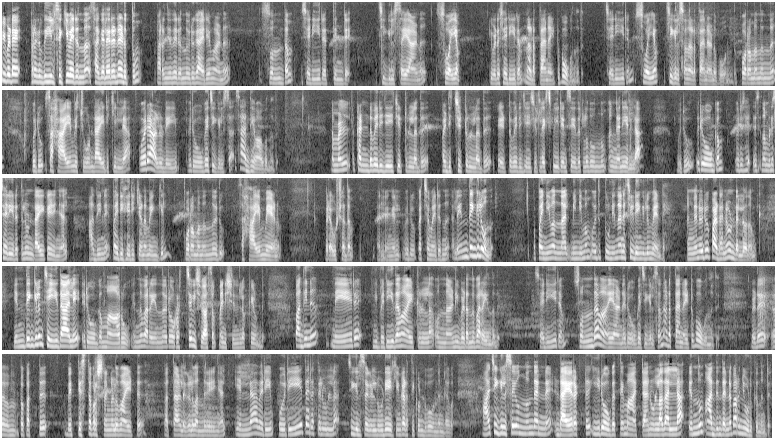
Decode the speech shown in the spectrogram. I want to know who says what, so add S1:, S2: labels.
S1: ഇവിടെ പ്രകൃതി ചികിത്സയ്ക്ക് വരുന്ന സകലരുടെ അടുത്തും പറഞ്ഞു തരുന്ന ഒരു കാര്യമാണ്. സ്വന്തം ശരീരത്തിന്റെ ചികിത്സയാണ് സ്വയം ഇവിടെ ശരീരം നടത്താനായിട്ട് പോകുന്നത്. ശരീരം സ്വയം ചികിത്സ നടത്താനാണ് പോകുന്നത്. പുറമെ നിന്ന് ഒരു സഹായം വെച്ചുകൊണ്ടായിരിക്കില്ല ഒരാളുടെയും രോഗചികിത്സ സാധ്യമാകുന്നത്. നമ്മൾ കണ്ടു പരിചയിച്ചിട്ടുള്ളത് പഠിച്ചിട്ടുള്ളത് കേട്ട് പരിചയിച്ചിട്ടുള്ള എക്സ്പീരിയൻസ് ചെയ്തിട്ടുള്ളതൊന്നും അങ്ങനെയല്ല. ഒരു രോഗം ഒരു നമ്മുടെ ശരീരത്തിൽ ഉണ്ടായി കഴിഞ്ഞാൽ അതിനെ പരിഹരിക്കണമെങ്കിൽ പുറമെ നിന്നൊരു സഹായം വേണം. ഒരൗഷധം അല്ലെങ്കിൽ ഒരു പച്ചമരുന്ന് അല്ലെ എന്തെങ്കിലും ഒന്ന്. ഇപ്പോൾ പനി വന്നാൽ മിനിമം ഒരു തുണി നനച്ചിടെങ്കിലും വേണ്ടേ? അങ്ങനെ ഒരു പഠനം ഉണ്ടല്ലോ നമുക്ക്. എന്തെങ്കിലും ചെയ്താലേ രോഗം മാറൂ എന്ന് പറയുന്ന ഒരു ഉറച്ച വിശ്വാസം മനുഷ്യനിലൊക്കെ ഉണ്ട്. അപ്പം അതിന് നേരെ വിപരീതമായിട്ടുള്ള ഒന്നാണ് ഇവിടെ നിന്ന് പറയുന്നത്. ശരീരം സ്വന്തമായാണ് രോഗചികിത്സ നടത്താനായിട്ട് പോകുന്നത്. ഇവിടെ ഇപ്പോൾ പത്ത് വ്യത്യസ്ത പ്രശ്നങ്ങളുമായിട്ട് പത്താളുകൾ വന്നു കഴിഞ്ഞാൽ എല്ലാവരെയും ഒരേ തരത്തിലുള്ള ചികിത്സകളിലൂടെ ആയിരിക്കും കടത്തിക്കൊണ്ടു പോകുന്നുണ്ടാവുക. ആ ചികിത്സയൊന്നും തന്നെ ഡയറക്റ്റ് ഈ രോഗത്തെ മാറ്റാനുള്ളതല്ല എന്നും ആദ്യം തന്നെ പറഞ്ഞു കൊടുക്കുന്നുണ്ട്.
